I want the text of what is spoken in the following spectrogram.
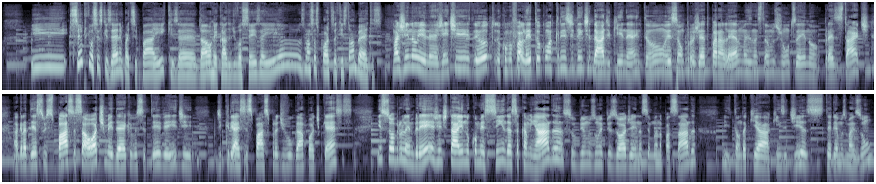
e sempre que vocês quiserem participar aí, quiser dar o recado de vocês aí, as nossas portas aqui estão abertas. Imagina, William, a gente, eu, como eu falei, tô com uma crise de identidade aqui, né? Então, esse é um projeto paralelo, mas nós estamos juntos aí no Press Start. Agradeço o espaço, essa ótima ideia que você teve aí de de criar esse espaço para divulgar podcasts. E sobre o Lembrei, a gente está aí no comecinho dessa caminhada, subimos um episódio aí na semana passada, então daqui a 15 dias teremos mais um.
